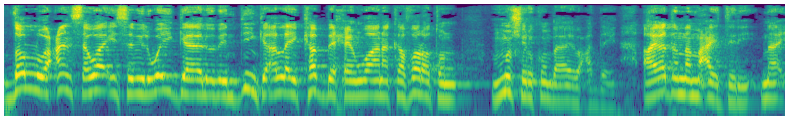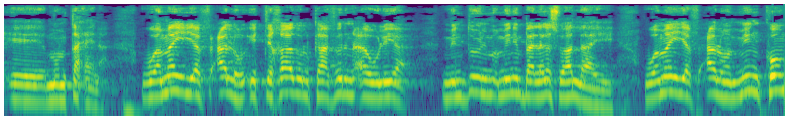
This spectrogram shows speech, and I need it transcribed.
daluu can sawaa'i sabiil way gaaloobeen diinka allay ka baxeen waana kafaratun mushrikun ba ay caddeeyeen aayaddanna maxay tihi mumtaxina waman yafcalhu itikhaadu lkaafiriina awliyaa min duuni lmuminiin baa laga soo hadlayay waman yafcalhu minkum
